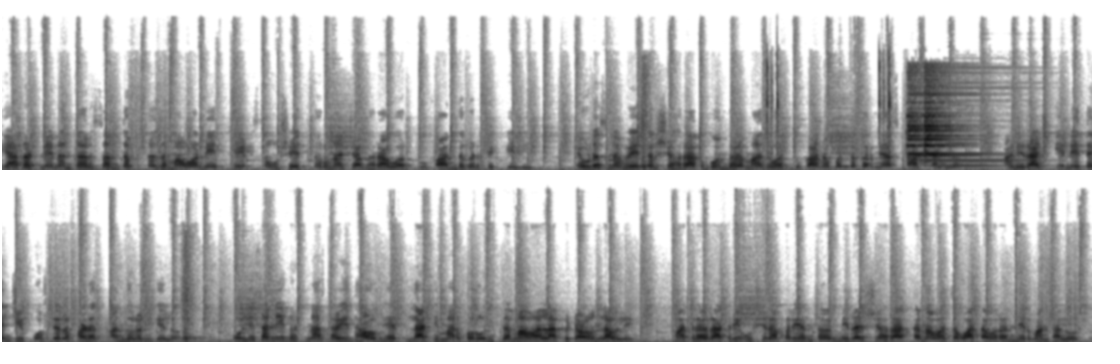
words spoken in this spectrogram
या घटनेनंतर संतप्त जमावाने थेट संशयित तरुणाच्या घरावर तुफान दगडफेक केली. एवढंच नव्हे तर शहरात गोंधळ माजवत दुकानं बंद करण्यास भाग पाडलं आणि राजकीय नेत्यांची पोस्टर फाडत आंदोलन केलं. पोलिसांनी घटनास्थळी धाव घेत लाठीमार करून जमावाला पिटाळून लावले. मात्र रात्री उशिरापर्यंत मिरज शहरात तणावाचं वातावरण निर्माण झालं होतं.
